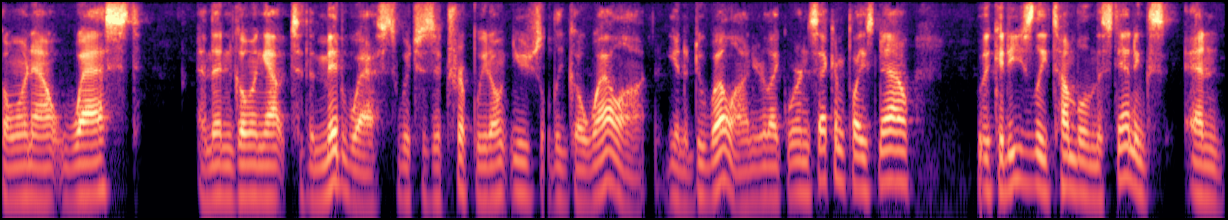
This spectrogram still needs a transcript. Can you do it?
going out west, and then going out to the Midwest, which is a trip we don't usually go well on. You know, do well on. You're like, we're in second place now we could easily tumble in the standings. And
